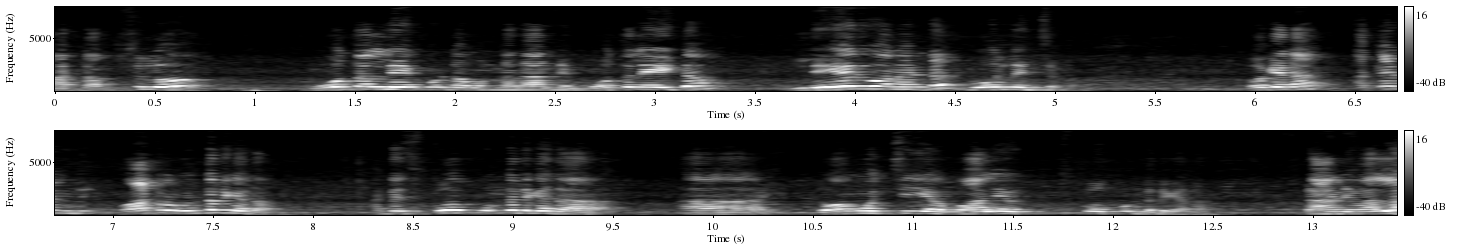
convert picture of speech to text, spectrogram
ఆ టబ్స్లో మూతలు లేకుండా ఉన్నదాన్ని మూతలు వేయటం లేదు అని అంటే బోర్లించడం ఓకేనా? అక్కడ వాటర్ ఉంటుంది కదా అంటే స్కోప్ ఉంటుంది కదా దోమ వచ్చి వాలే స్కోప్ ఉంటుంది కదా. దానివల్ల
